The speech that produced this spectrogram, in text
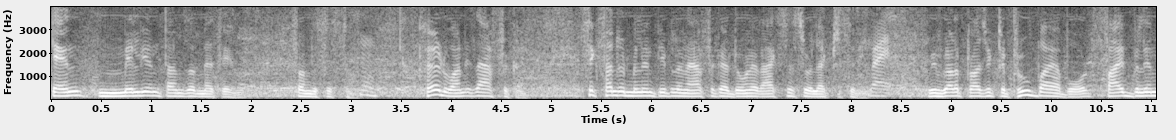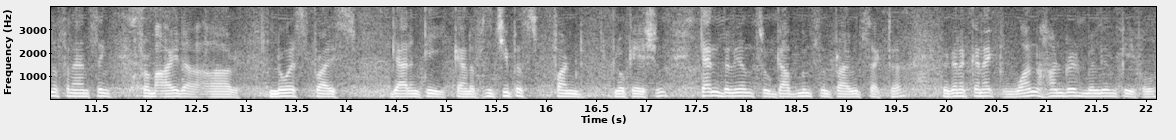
10 million tons of methane from the system. Hmm. Third one is Africa. 600 million people in Africa don't have access to electricity. Right. We've got a project approved by our board, 5 billion of financing from IDA, our lowest price guarantee, kind of the cheapest fund location, 10 billion through governments and private sector. We're going to connect 100 million people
